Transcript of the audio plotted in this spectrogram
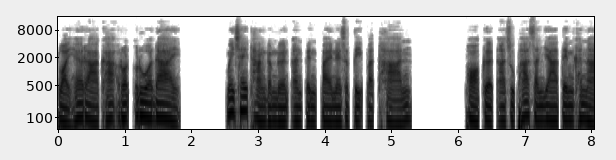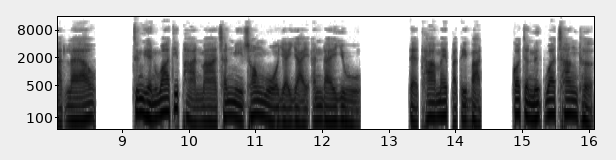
ปล่อยให้ราคะรดรั่วได้ ไม่ใช่ทางดำเนินอันเป็นไปในสติปัฏฐาน พอเกิดอสุภาสัญญาเต็มขนาดแล้ว จึงเห็นว่าที่ผ่านมาฉันมีช่องโหว่ใหญ่ ๆ อันใดอยู่ แต่ถ้าไม่ปฏิบัติก็จะนึกว่าช่างเถอะ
